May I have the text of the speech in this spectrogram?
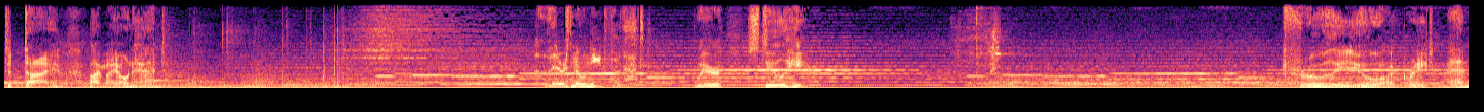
to die by my own hand. There's no need for that. We're still here. Truly, you are great men.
